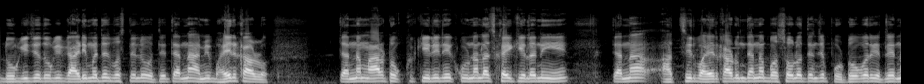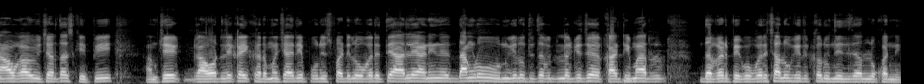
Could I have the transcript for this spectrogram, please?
दोघीचे दोघी गाडीमध्येच बसलेले होते त्यांना आम्ही बाहेर काढलो. त्यांना मार टोक केली नाही कोणालाच काही केलं नाही आहे त्यांना हातशीर बाहेर काढून त्यांना बसवलं त्यांचे फोटो वगैरे घेतले. नावगाव विचारताच की आमचे गावातले काही कर्मचारी पोलीस पाटील वगैरे ते आले आणि दांगडू होऊन गेलो तिथं लगेच काठीमार दगडफेक वगैरे चालू केली करून दिली त्या लोकांनी.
